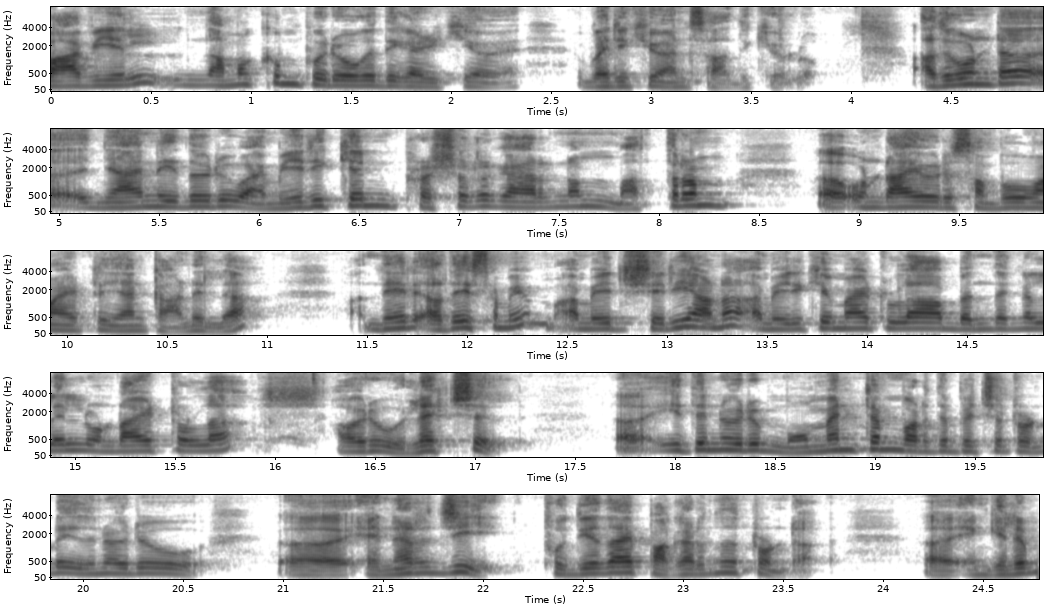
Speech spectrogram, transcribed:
ഭാവിയിൽ നമുക്കും പുരോഗതി കഴിക്കുക വരിക്കുവാൻ സാധിക്കുള്ളൂ അതുകൊണ്ട് ഞാൻ ഇതൊരു അമേരിക്കൻ പ്രഷർ കാരണം മാത്രം ഉണ്ടായ ഒരു സംഭവമായിട്ട് ഞാൻ കാണില്ല. നേരെ അതേസമയം അമേരി ശരിയാണ് അമേരിക്കയുമായിട്ടുള്ള ബന്ധങ്ങളിൽ ഉണ്ടായിട്ടുള്ള ഒരു ഉലച്ചിൽ ഇതിനൊരു മൊമെന്റം വർദ്ധിപ്പിച്ചിട്ടുണ്ട് ഇതിനൊരു എനർജി പുതിയതായി പകർന്നിട്ടുണ്ട്. എങ്കിലും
